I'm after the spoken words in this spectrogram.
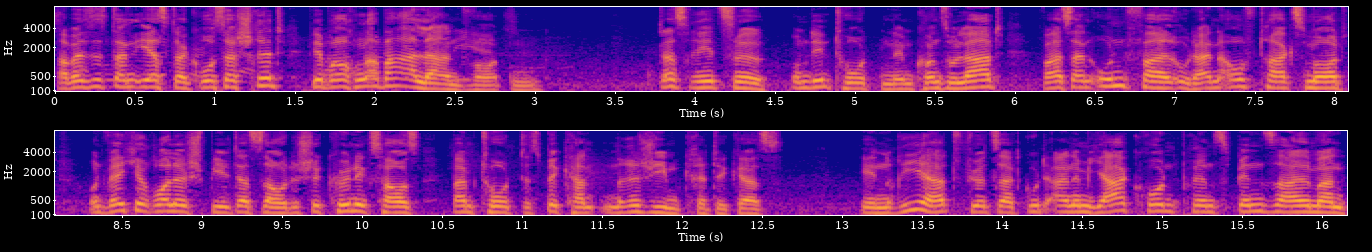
aber es ist ein erster großer Schritt. Wir brauchen aber alle Antworten. Das Rätsel um den Toten im Konsulat. War es ein Unfall oder ein Auftragsmord? Und welche Rolle spielt das saudische Königshaus beim Tod des bekannten Regimekritikers? In Riad führt seit gut einem Jahr Kronprinz bin Salman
